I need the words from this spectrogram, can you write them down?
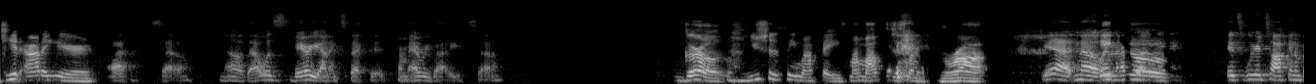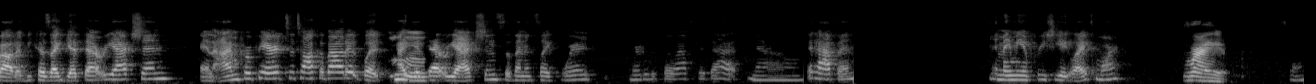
Get out of here. Yeah, so no, that was very unexpected from everybody. So Girl, you should have seen my face. My mouth just like dropped. yeah, no, and that's why it's weird talking about it because I get that reaction and I'm prepared to talk about it, but I Mhm. get that reaction. So then it's like, where where do we go after that? Now it happened. It made me appreciate life more. Right. So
